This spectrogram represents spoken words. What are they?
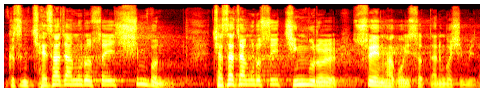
그것은 제사장으로서의 신분, 제사장으로서의 직무를 수행하고 있었다는 것입니다.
